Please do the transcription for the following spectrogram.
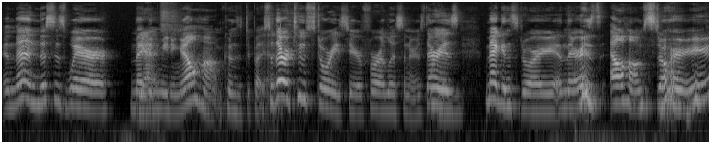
and then this is where Megan Yes. meeting Elham comes into play. So there are two stories here for our listeners. There is Megan's story, and there is Elham's story.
